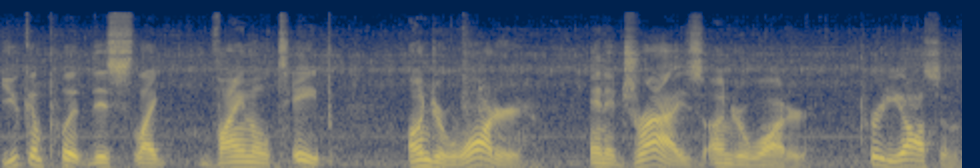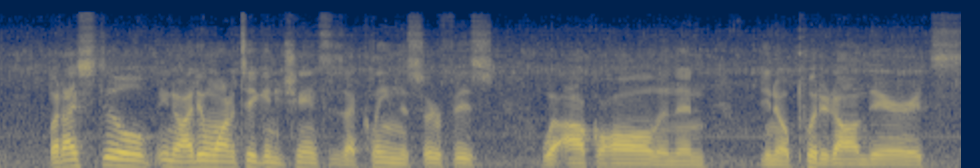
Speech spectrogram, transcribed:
you can put this like vinyl tape underwater and it dries underwater. Pretty awesome. But I still, you know, I didn't want to take any chances. I cleaned the surface with alcohol and then, you know, put it on there. It's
